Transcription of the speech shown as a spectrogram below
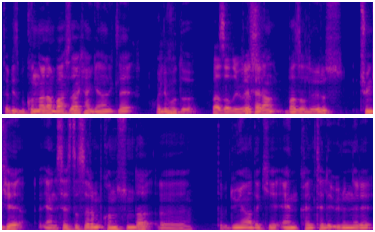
Tabii biz bu konulardan bahsederken genellikle Hollywood'u baz alıyoruz. referan baz alıyoruz. Çünkü yani ses tasarım konusunda e, tabii dünyadaki en kaliteli ürünleri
